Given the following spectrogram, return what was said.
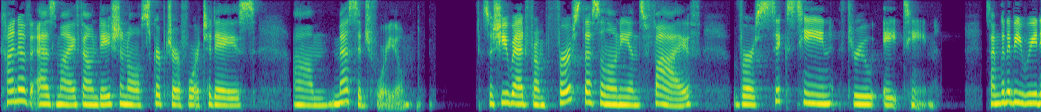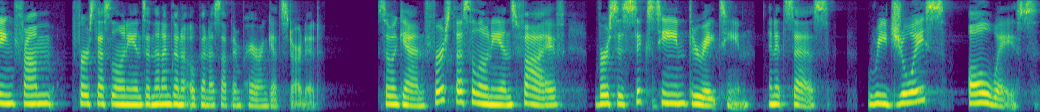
kind of as my foundational scripture for today's um, message for you. So she read from 1 Thessalonians 5, verse 16 through 18. So I'm going to be reading from 1 Thessalonians and then I'm going to open us up in prayer and get started. So again, 1 Thessalonians 5, verses 16 through 18. And it says, Rejoice always,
